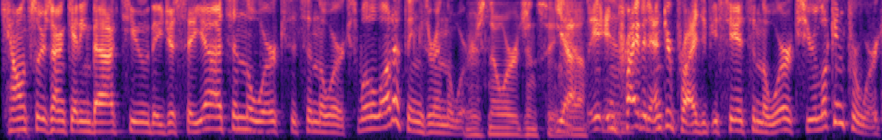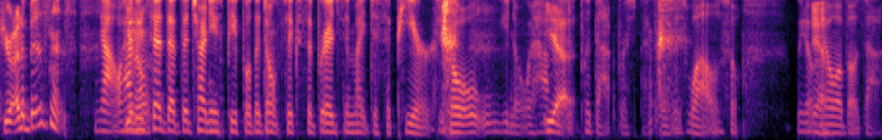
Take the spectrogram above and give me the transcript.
Councilors aren't getting back to you. They just say, "Yeah, it's in the works. It's in the works." Well, a lot of things are in the works. There's no urgency. yeah, in private enterprise, if you say it's in the works, you're looking for work. You're out of business. Now, having know? said that, the Chinese people that don't fix the bridge, they might disappear. So you know, we have Yeah. to put that in perspective as well. So we don't Yeah. know about that.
